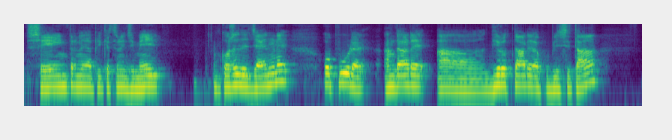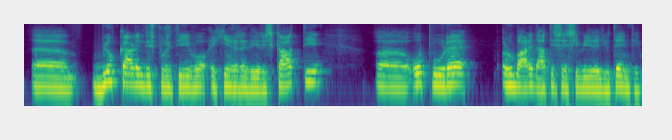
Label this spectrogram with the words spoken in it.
se entra nelle applicazioni Gmail, cose del genere, oppure andare a dirottare la pubblicità, eh, bloccare il dispositivo e chiedere dei riscatti, eh, oppure rubare dati sensibili degli utenti.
